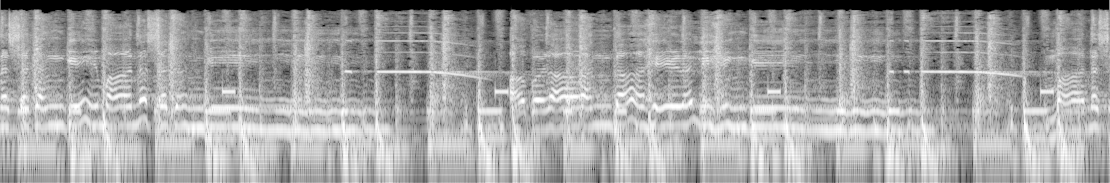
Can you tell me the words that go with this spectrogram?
ಮಾನಸ ಗಂಗೆ ಮಾನಸ ಗಂಗೆ. ಅವಳ ಅಂದ ಹೇಳಲಿ ಹೆಂಗೆ? ಮಾನಸ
